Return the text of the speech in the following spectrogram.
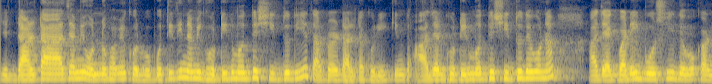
যে ডালটা আজ আমি অন্যভাবে করব। প্রতিদিন আমি ঘটির মধ্যে সিদ্ধ দিয়ে তারপরে ডালটা করি। কিন্তু আজ আর ঘটির মধ্যে সিদ্ধ দেব না। আজ একবারেই বসিয়ে দেবো কারণ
